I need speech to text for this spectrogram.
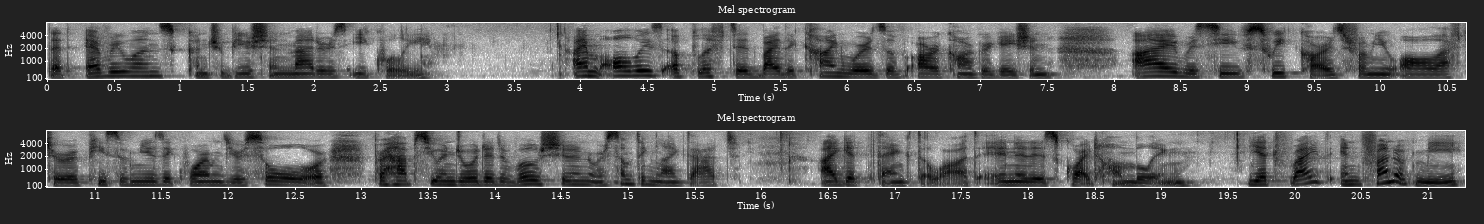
that everyone's contribution matters equally. I'm always uplifted by the kind words of our congregation. I receive sweet cards from you all after a piece of music warmed your soul, or perhaps you enjoyed a devotion or something like that. I get thanked a lot, and it is quite humbling. Yet, right in front of me,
